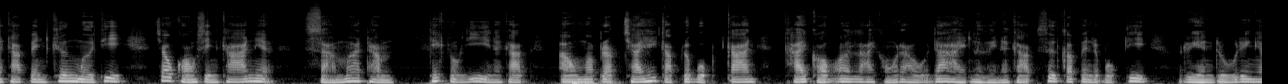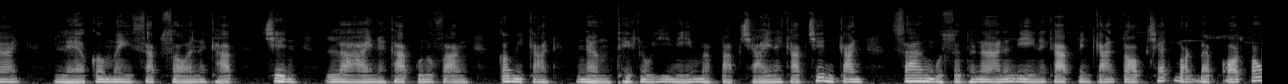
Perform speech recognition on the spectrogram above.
นะครับเป็นเครื่องมือที่เจ้าของสินค้าเนี่ยสามารถทำเทคโนโลยีนะครับ เอามาปรับใช้ให้กับระบบการขายของออนไลน์ของเราได้เลยนะครับ ซึ่งก็เป็นระบบที่เรียนรู้ได้ง่าย แล้วก็ไม่ซับซ้อนนะครับ เช่น Line นะครับ คุณผู้ฟังก็มีการ นำเทคโนโลยีนี้มาปรับใช้นะครับ เช่นการสร้างบทสนทนานั่นเองนะครับ เป็นการตอบแชทบอทแบบออโต้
